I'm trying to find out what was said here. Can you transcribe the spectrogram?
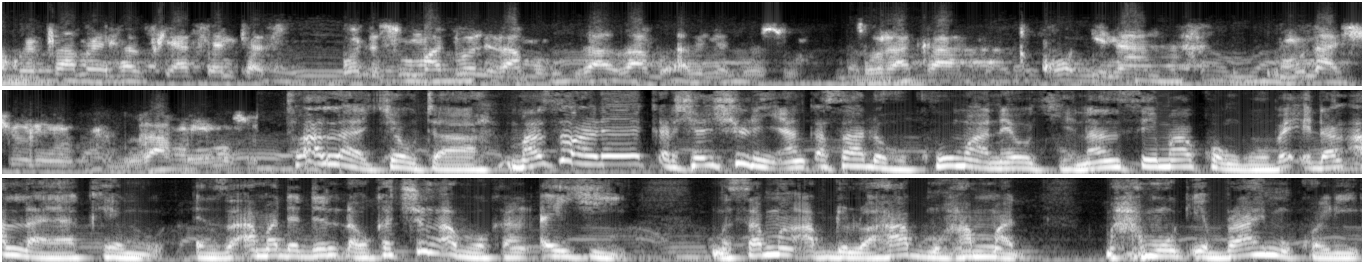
Akwai primary health care centers wanda su ma dole za mu za mu abin su. Saboda haka ko ina muna shirin za mu yi musu. To Allah ya kyauta. Masu ware ƙarshen shirin 'yan ƙasa da hukuma na yau kenan sai makon gobe idan Allah ya kai mu. Yanzu a madadin ɗaukacin abokan aiki musamman Abdulwahab Muhammad Mahmud Ibrahim Kwari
